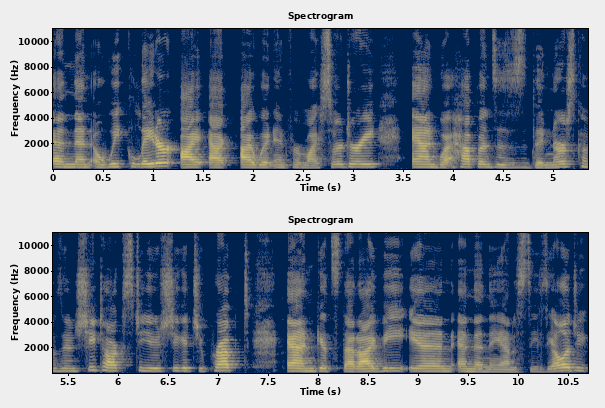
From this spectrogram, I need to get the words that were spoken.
And then a week later, I, I went in for my surgery. And what happens is the nurse comes in, she talks to you, she gets you prepped and gets that IV in and then the anesthesiology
